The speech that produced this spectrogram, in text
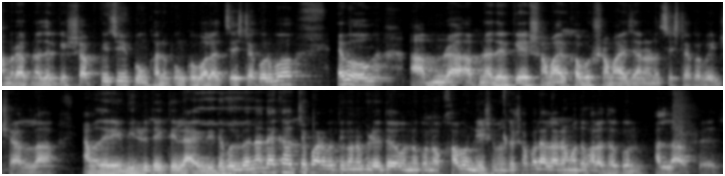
আমরা আপনাদেরকে সবকিছুই পুঙ্খানুপুঙ্খ বলার চেষ্টা করব এবং আমরা আপনাদেরকে সময়ের খবর সময় জানানোর চেষ্টা করব ইনশাআল্লাহ। আমাদের এই ভিডিওতে একটি লাইক দিতে ভুলবেন না। দেখা হচ্ছে পরবর্তী কোনো ভিডিওতে অন্য কোনো খবর নিয়ে। সে সকলে আল্লাহর মতো ভালো থাকুন। আল্লাহ হাফেজ।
